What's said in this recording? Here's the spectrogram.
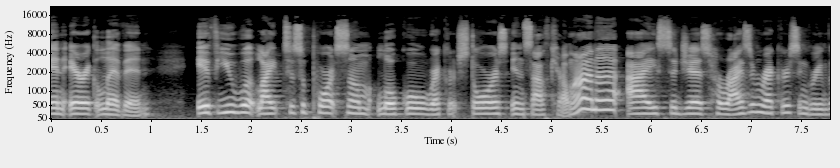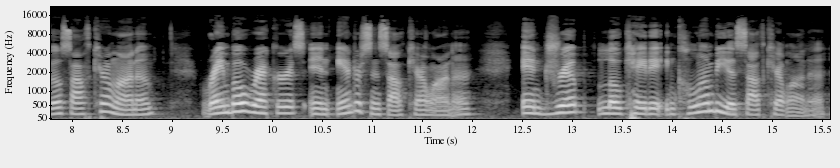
and Eric Levin. If you would like to support some local record stores in South Carolina, I suggest Horizon Records in Greenville, South Carolina, Rainbow Records in Anderson, South Carolina, and Drip located in Columbia, South Carolina.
